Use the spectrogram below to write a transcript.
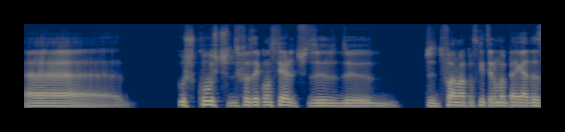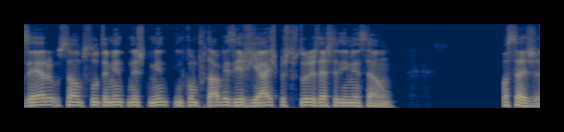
Ah, os custos de fazer concertos de, de- de- de forma a conseguir ter uma pegada zero são absolutamente, neste momento, incomportáveis e irreais para estruturas desta dimensão. Ou seja,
